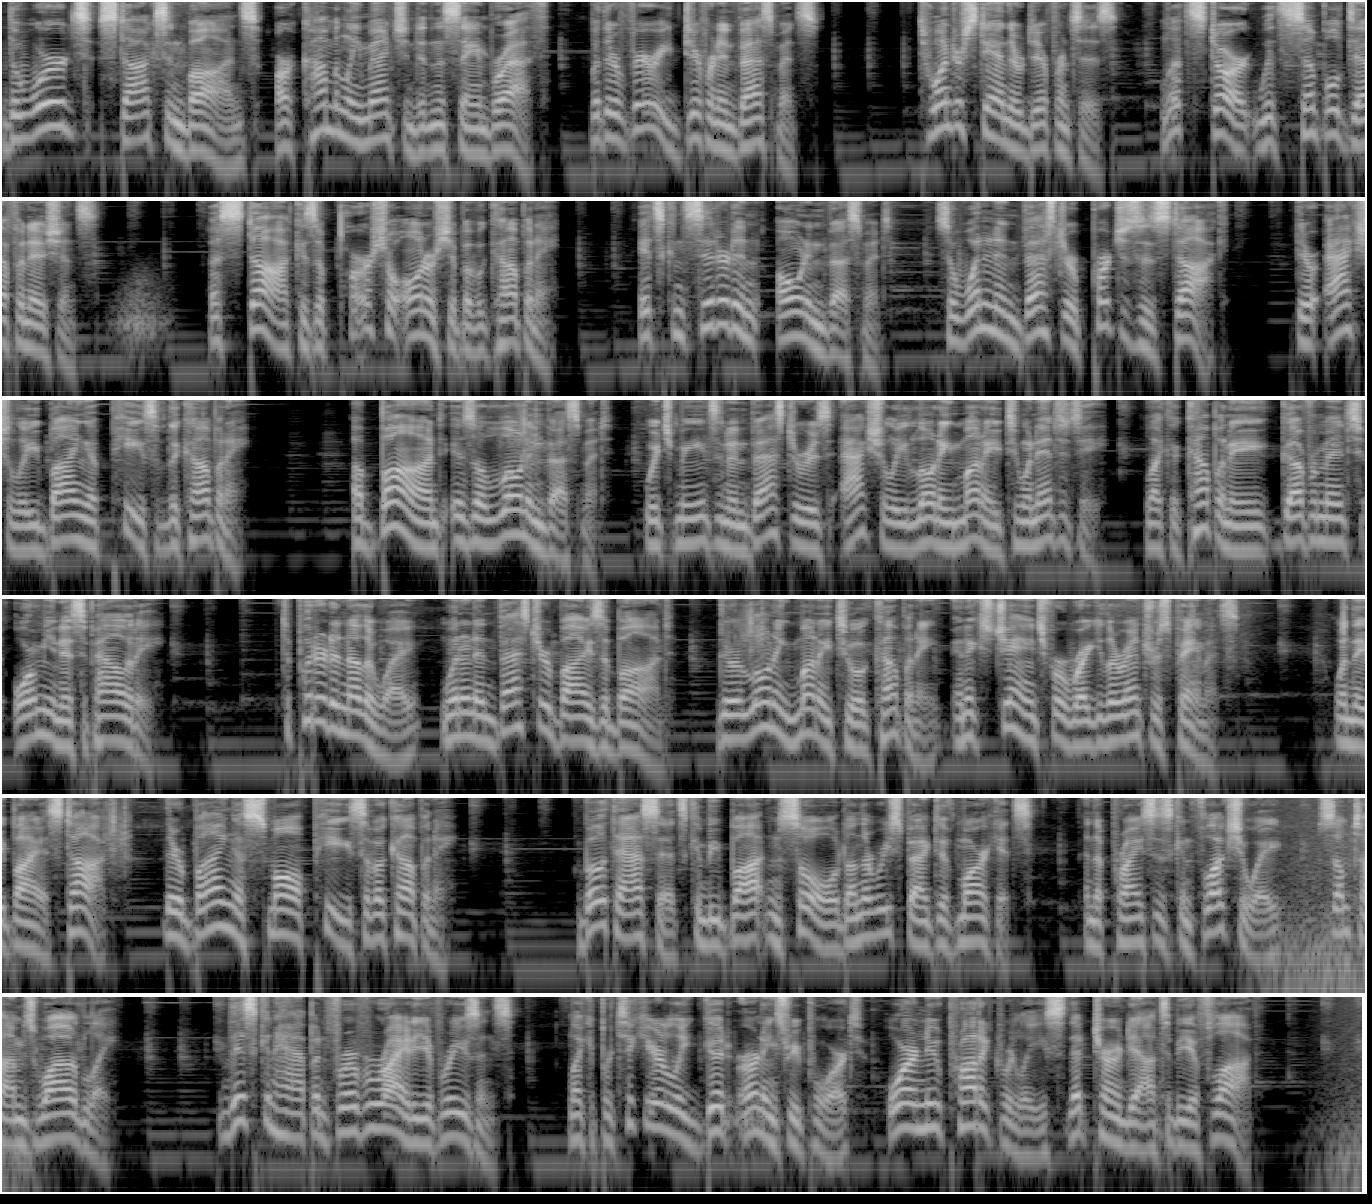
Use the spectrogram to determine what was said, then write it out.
The words stocks and bonds are commonly mentioned in the same breath, but they're very different investments. To understand their differences, let's start with simple definitions. A stock is a partial ownership of a company. It's considered an own investment, so when an investor purchases stock, they're actually buying a piece of the company. A bond is a loan investment, which means an investor is actually loaning money to an entity, like a company, government, or municipality. To put it another way, when an investor buys a bond, they're loaning money to a company in exchange for regular interest payments. When they buy a stock, they're buying a small piece of a company. Both assets can be bought and sold on the respective markets, and the prices can fluctuate, sometimes wildly. This can happen for a variety of reasons, like a particularly good earnings report or a new product release that turned out to be a flop.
